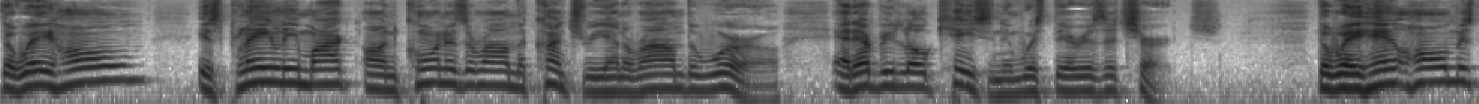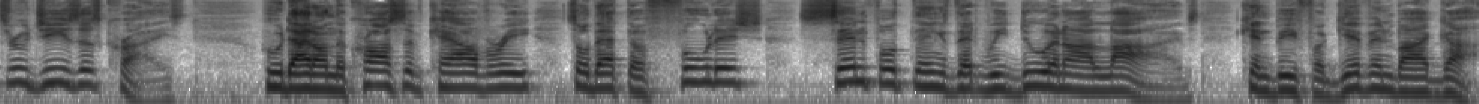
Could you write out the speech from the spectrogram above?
The way home is plainly marked on corners around the country and around the world at every location in which there is a church. The way home is through Jesus Christ, who died on the cross of Calvary so that the foolish, sinful things that we do in our lives can be forgiven by God.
